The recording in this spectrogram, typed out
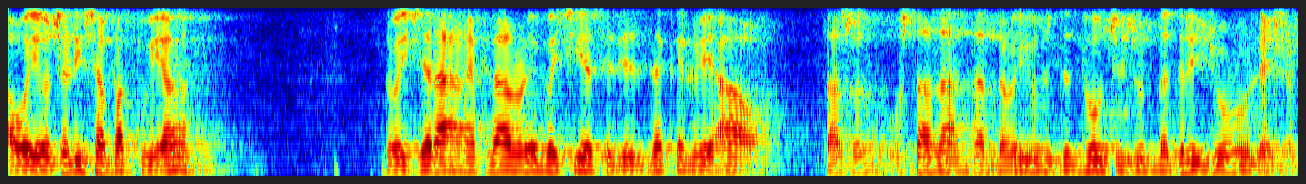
او یو سړی سبق ویا نو اجراغ پلار وی بچی سه دې ذکر وی آو تاسو استادان درلوي اوس د دوه سيزو د درې جوړول شم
